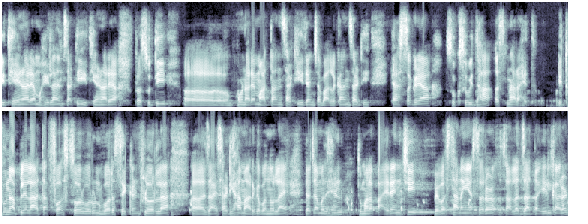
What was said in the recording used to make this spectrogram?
इथे येणाऱ्या महिलांसाठी इथे येणाऱ्या प्रसूती होणाऱ्या मातांसाठी त्यांच्या बालकांसाठी ह्या सगळ्या सुखसुविधा असणार आहेत. इथून आपल्याला आता फर्स्ट फ्लोअर वरून वर सेकंड फ्लोअरला जायसाठी हा मार्ग बनवला आहे ज्याच्यामध्ये तुम्हाला पायऱ्यांची व्यवस्था नाही आहे सरळ चालत जाता येईल. कारण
